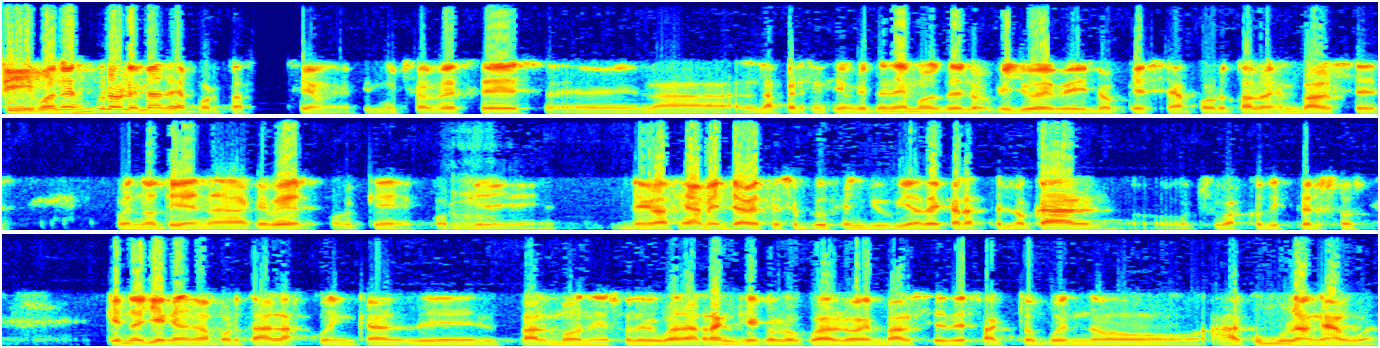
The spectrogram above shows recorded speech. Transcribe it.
Sí, bueno, es un problema de aportación. Es decir, muchas veces eh, la, percepción que tenemos de lo que llueve y lo que se aporta a los embalses, pues no tiene nada que ver. ¿Por qué? Porque mm. desgraciadamente a veces se producen lluvias de carácter local o chubascos dispersos que no llegan a aportar a las cuencas del Palmones o del Guadarranque, con lo cual los embalses de facto pues no acumulan agua.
